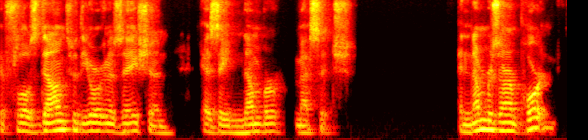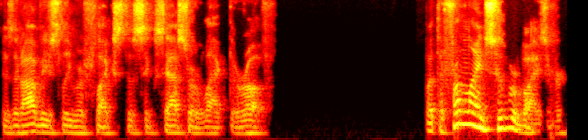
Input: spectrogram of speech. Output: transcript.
It flows down through the organization as a number message. And numbers are important because it obviously reflects the success or lack thereof. But the frontline supervisor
